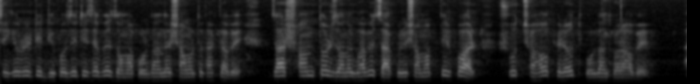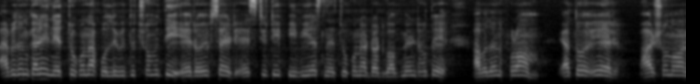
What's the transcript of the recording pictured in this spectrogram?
সিকিউরিটি ডিপোজিট হিসেবে জমা প্রদানের সামর্থ্য থাকতে হবে, যা সন্তোষজনকভাবে চাকরি সমাপ্তির পর সুদসহ ফেরত প্রদান করা হবে। আবেদনকারী নেত্রকোনা পল্লী বিদ্যুৎ সমিতি এর website S T PBS Netrokona dot government হতে আবেদন ফর্ম এত এর ভার্সন ওয়ান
